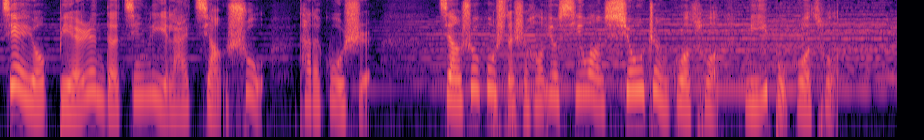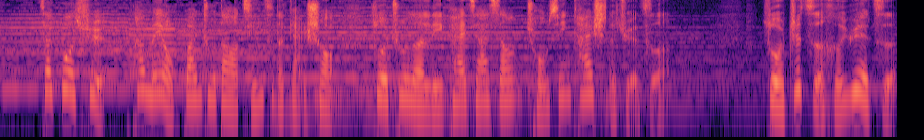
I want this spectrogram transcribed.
借由别人的经历来讲述她的故事，讲述故事的时候又希望修正过错，弥补过错。在过去，他没有关注到景子的感受，做出了离开家乡重新开始的抉择。佐之子和月子，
